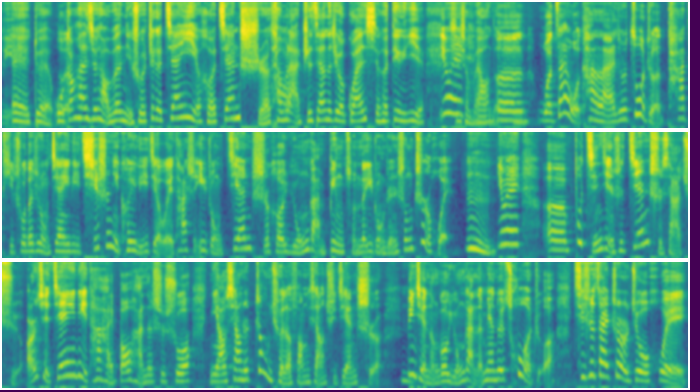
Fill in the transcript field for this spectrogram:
力。哎，对我刚才就想问你说，这个坚毅和坚持，他们俩之间的这个关系和定义是什么样的？呃，我在我看来，就是作者他提出的这种坚毅力，其实你可以理解为它是一种坚持和勇敢并存的一种人生智慧。会，嗯，因为呃，不仅仅是坚持下去，而且坚毅力它还包含的是说，你要向着正确的方向去坚持，并且能够勇敢的面对挫折。其实，在这儿就会。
